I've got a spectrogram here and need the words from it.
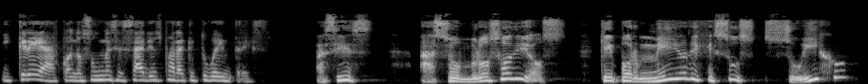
y crea cuando son necesarios para que tú entres. Así es asombroso Dios que por medio de Jesús, su Hijo,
